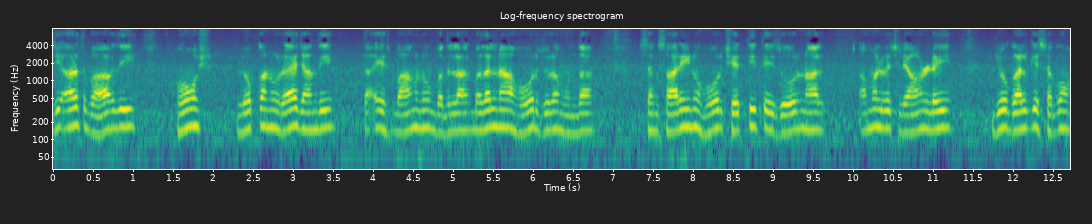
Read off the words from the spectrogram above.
ਜੇ ਅਰਥ ਭਾਵ ਦੀ ਹੋਸ਼ ਲੋਕਾਂ ਨੂੰ ਰਹਿ ਜਾਂਦੀ, ਤਾਂ ਇਸ ਬਾਗ ਨੂੰ ਬਦਲਾ ਬਦਲਣਾ ਹੋਰ ਜ਼ੁਰਮ ਹੁੰਦਾ। ਸੰਸਾਰੀ ਨੂੰ ਹੋਰ ਛੇਤੀ ਤੇ ਜ਼ੋਰ ਨਾਲ ਅਮਲ ਵਿੱਚ ਲਿਆਉਣ ਲਈ ਜੋ ਗੱਲ ਕੇ ਸਗੋਂ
